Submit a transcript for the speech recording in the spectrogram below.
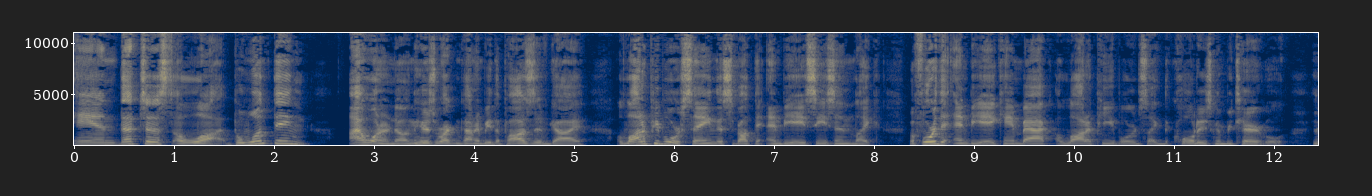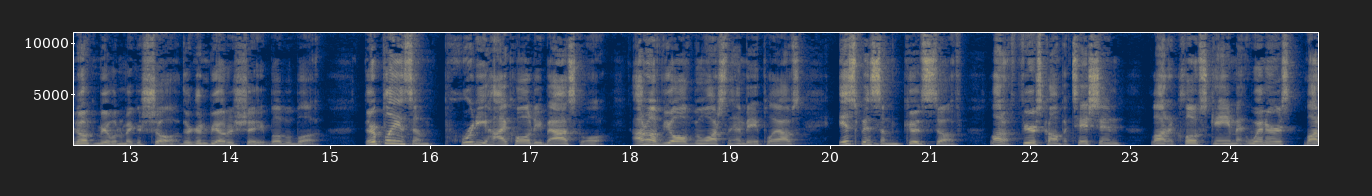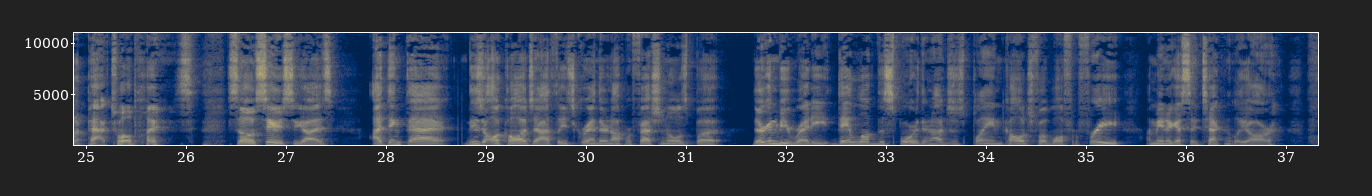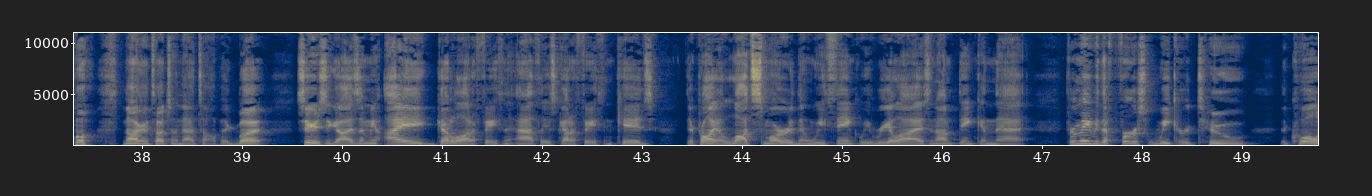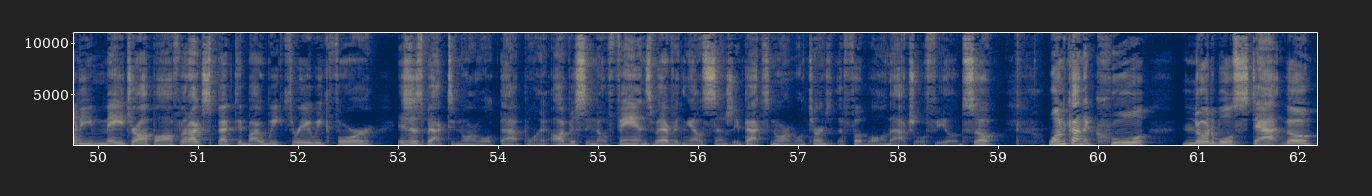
and that's just a lot. But one thing I want to know, and here's where I can kind of be the positive guy. A lot of people were saying this about the NBA season. Like, before the NBA came back, a lot of people were just like, the quality is going to be terrible. They're not going to be able to make a shot. They're going to be out of shape, blah, blah, blah. They're playing some pretty high quality basketball. I don't know if you all have been watching the NBA playoffs. It's been some good stuff. A lot of fierce competition, a lot of close game winners, a lot of Pac 12 players. So, seriously, guys, I think that these are all college athletes. Granted, they're not professionals, but they're going to be ready. They love the sport. They're not just playing college football for free. I mean, I guess they technically are. not going to touch on that topic. But seriously, guys, I mean, I got a lot of faith in athletes, got a faith in kids. They're probably a lot smarter than we think, we realize. And I'm thinking that for maybe the first week or two, the quality may drop off, but I expect it by week three, week four, it's just back to normal at that point. Obviously, no fans, but everything else essentially back to normal in terms of the football and the actual field. So, one kind of cool, notable stat though,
